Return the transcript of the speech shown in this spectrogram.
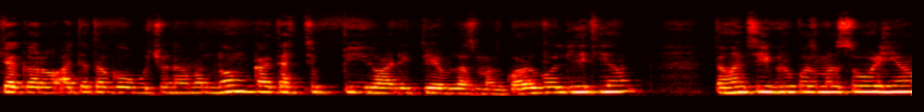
क्या करो अत गो नमन नम कत पीरियोडिक टेबलस मज गड गो लिथियम तहन सी ग्रुपस मज सोडियम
